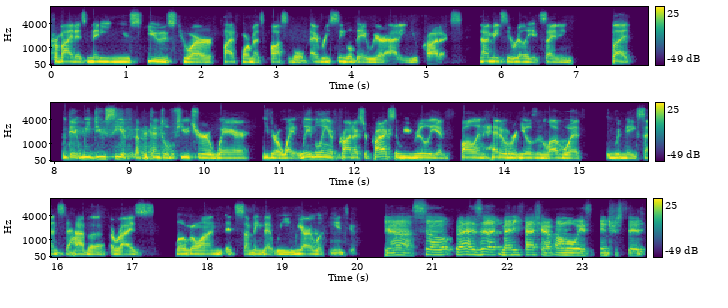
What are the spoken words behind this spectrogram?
provide as many new SKUs to our platform as possible. Every single day, we are adding new products. That makes it really exciting. But that we do see a, a, potential future where either a white labeling of products or products that we really have fallen head over heels in love with would make sense to have a, a rise logo on it's something that we we are looking into Yeah. So as a manufacturer, I'm always interested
